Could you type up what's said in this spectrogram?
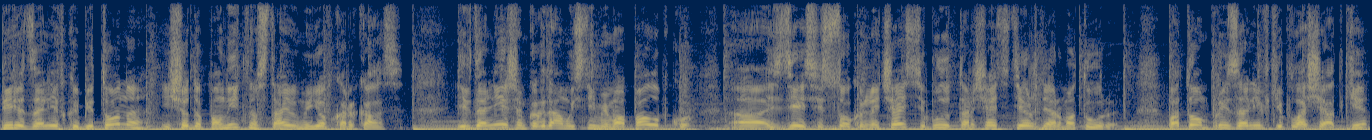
перед заливкой бетона еще дополнительно вставим ее в каркас. И в дальнейшем, когда мы снимем опалубку, а, здесь из цокольной части будут торчать стержни арматуры. Потом при заливке площадки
